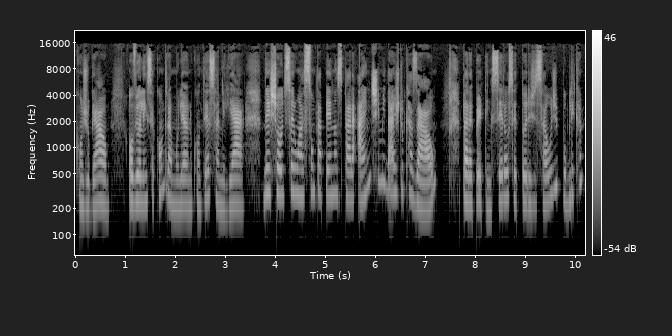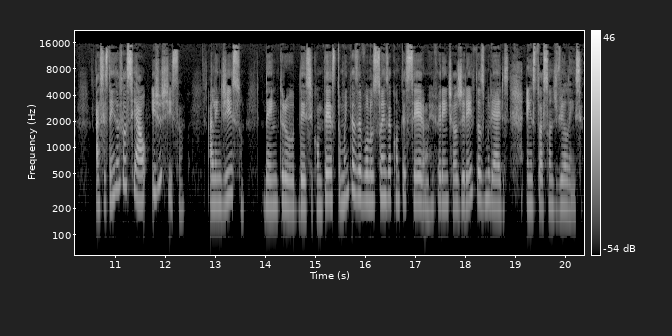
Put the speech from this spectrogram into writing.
conjugal ou violência contra a mulher no contexto familiar deixou de ser um assunto apenas para a intimidade do casal, para pertencer aos setores de saúde pública, assistência social e justiça. Além disso, Dentro desse contexto, muitas evoluções aconteceram referente aos direitos das mulheres em situação de violência,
